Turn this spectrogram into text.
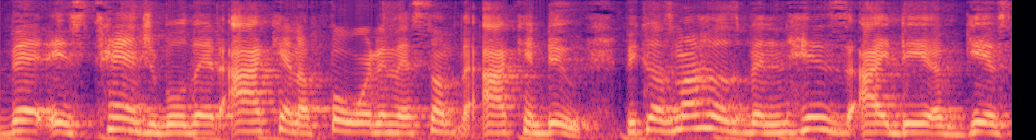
that is tangible that I can afford and that's something I can do. Because my husband, his idea of gifts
